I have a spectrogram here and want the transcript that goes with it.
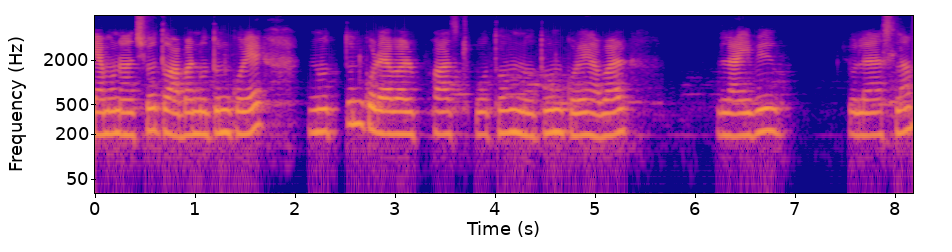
কেমন আছো? তো আবার নতুন করে নতুন করে আবার ফার্স্ট প্রথম, নতুন করে আবার লাইভে চলে আসলাম।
